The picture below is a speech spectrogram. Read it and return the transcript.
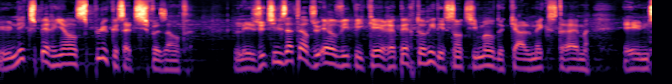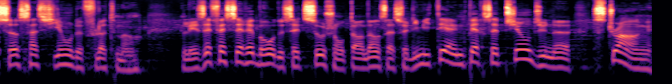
une expérience plus que satisfaisante. Les utilisateurs du LVPK répertorient des sentiments de calme extrême et une sensation de flottement. Les effets cérébraux de cette souche ont tendance à se limiter à une perception d'une strong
